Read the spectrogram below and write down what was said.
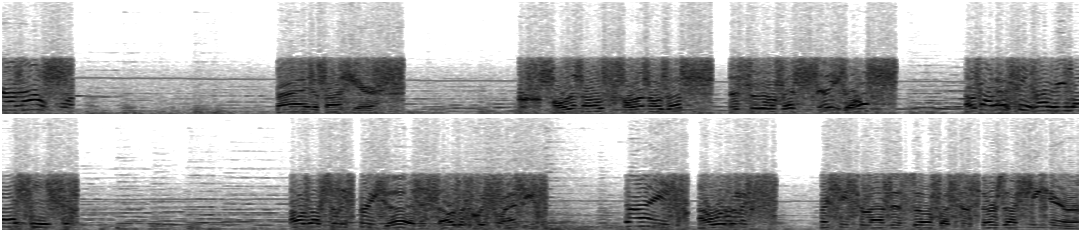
Hello. Right about here. Hold the nose, hold the nose up. Just a little bit. There you go. That Okay. was the landing. That was actually pretty good. That was a quick landing. Nice. I wasn't expecting to land this soon, but since there's that king air,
